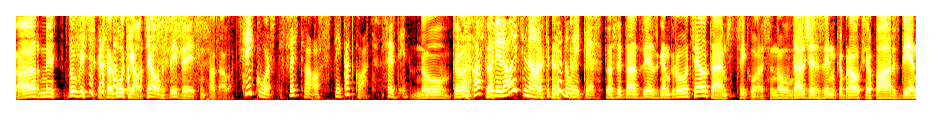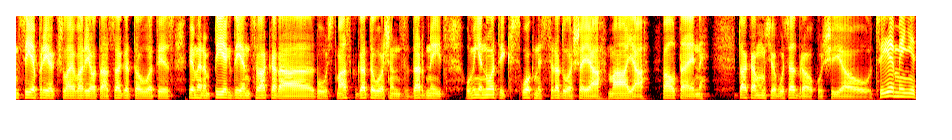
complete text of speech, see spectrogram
bērni, nu viss, kas var būt jauns, jaunas idejas un tā tālāk. Cikos tas festivāls tiek atklāts sestdien? Nu, to, Un kas tur ir aicināti piedalīties? Tas ir tāds diezgan grūts jautājums, cikos. Nu, daži zina, ka brauks jau pāris dienas iepriekš, lai var jau tā sagatavoties. Piemēram, piekdienas vakarā būs masku gatavošanas darbnīca, un viņa notiks koknes radošajā mājā Baltaine. Tā kā mums jau būs atbraukuši jau ciemiņi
